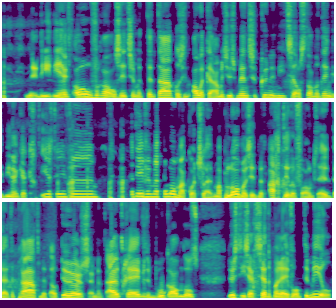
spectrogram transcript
die, die, die heeft overal, zit ze met tentakels in alle kamertjes. Mensen kunnen niet zelfstandig denken. Die denken, ik ga het eerst even, het even met Paloma kortsluiten. Maar Paloma zit met acht telefoons de hele tijd te praten met auteurs en met uitgevers en boekhandels. Dus die zegt, zet het maar even op de mail.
